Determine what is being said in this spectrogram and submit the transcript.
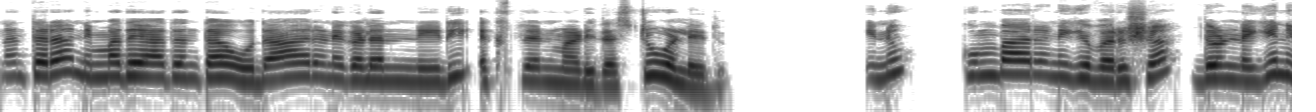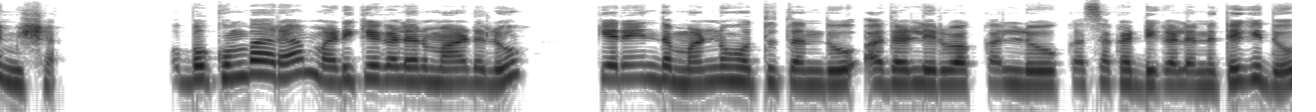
ನಂತರ ನಿಮ್ಮದೇ ಆದಂತಹ ಉದಾಹರಣೆಗಳನ್ನು ನೀಡಿ ಎಕ್ಸ್ಪ್ಲೇನ್ ಮಾಡಿದಷ್ಟು ಒಳ್ಳೆಯದು. ಇನ್ನು ಕುಂಬಾರನಿಗೆ ವರುಷ, ದೊಣ್ಣೆಗೆ ನಿಮಿಷ. ಒಬ್ಬ ಕುಂಬಾರ ಮಡಿಕೆಗಳನ್ನು ಮಾಡಲು, ಕೆರೆಯಿಂದ ಮಣ್ಣು ಹೊತ್ತು ತಂದು ಅದರಲ್ಲಿರುವ ಕಲ್ಲು, ಕಸಕಡ್ಡಿಗಳನ್ನು ತೆಗೆದು,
